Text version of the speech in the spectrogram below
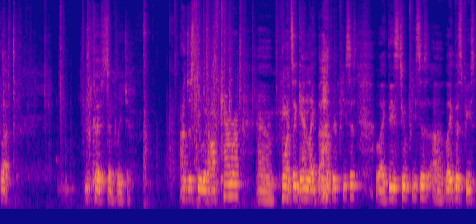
But you could simply just I'll just do it off camera. Um, once again, like the other pieces, like these two pieces, uh, like this piece,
